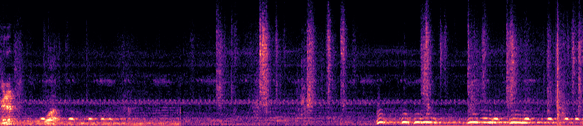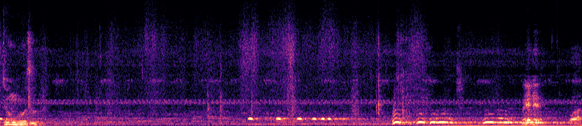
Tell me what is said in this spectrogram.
Minute? What? Doing voodoo. Minute. What?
